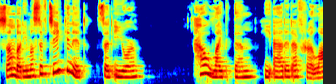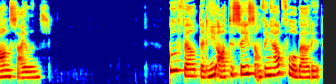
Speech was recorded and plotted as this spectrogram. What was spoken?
Somebody must have taken it, said Eeyore. How like them, he added after a long silence. Pooh felt that he ought to say something helpful about it,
